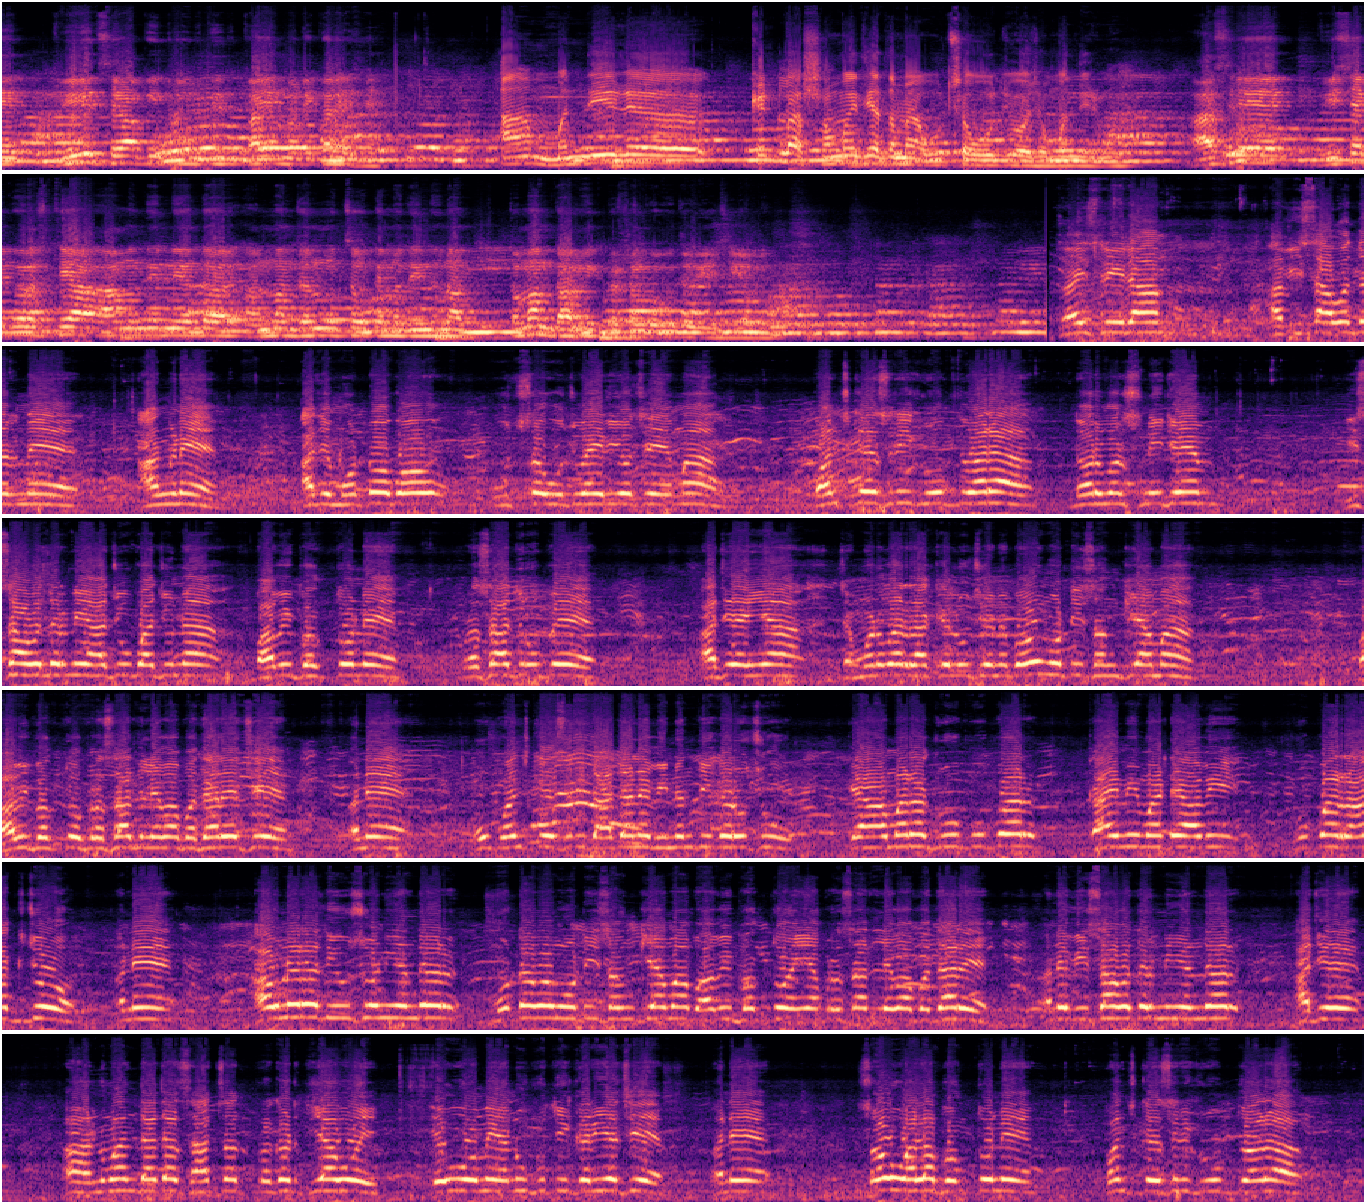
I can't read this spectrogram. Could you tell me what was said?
વિવિધ સેવા પ્રવૃત્તિ કાયમ માટે કરે છે. આ મંદિર કેટલા સમયથી તમે આ ઉત્સવ ઉજવો છો મંદિરમાં? આશરે વીસેક વર્ષથી આ આ મંદિરની અંદર હનુમાન જન્મોત્સવ તેમજ હિન્દુના તમામ ધાર્મિક પ્રસંગો ઉજવીએ છીએ જય શ્રી રામ. આ વિસાવદરને આંગણે આજે મોટો બહુ ઉત્સવ ઉજવાઈ રહ્યો છે. એમાં પંચકેસરી ગ્રુપ દ્વારા દર વર્ષની જેમ વિસાવદરની આજુબાજુના ભાવિ ભક્તોને પ્રસાદ રૂપે આજે અહીંયા જમણવાર રાખેલું છે અને બહુ મોટી સંખ્યામાં ભાવિ ભક્તો પ્રસાદ લેવા વધારે છે. અને હું પંચકેસરી દાદાને વિનંતી કરું છું કે અમારા ગ્રુપ ઉપર કાયમી માટે આવી કૃપા રાખજો અને આવનારા દિવસોની અંદર મોટામાં મોટી સંખ્યામાં ભાવિ ભક્તો અહીંયા પ્રસાદ લેવા વધારે અને વિસાવદરની અંદર આજે આ હનુમાન દાદા સાત સાત પ્રગટ થયા હોય એવું અમે અનુભૂતિ કરીએ છીએ અને સૌ વાલા ભક્તોને પંચકેસરી ગ્રુપ દ્વારા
